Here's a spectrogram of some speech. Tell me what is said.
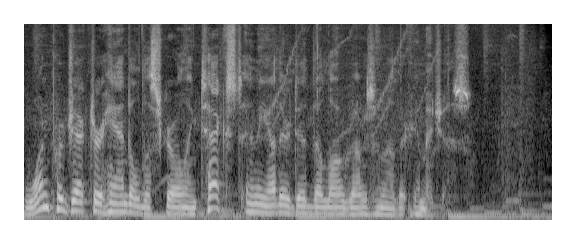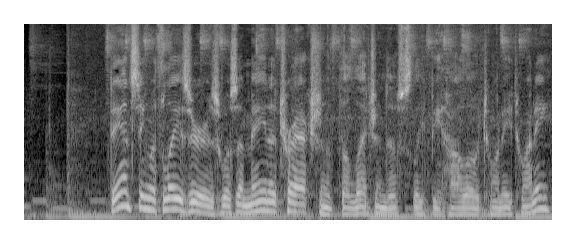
One projector handled the scrolling text and the other did the logos and other images. Dancing with Lasers was a main attraction at the Legend of Sleepy Howell 2020.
